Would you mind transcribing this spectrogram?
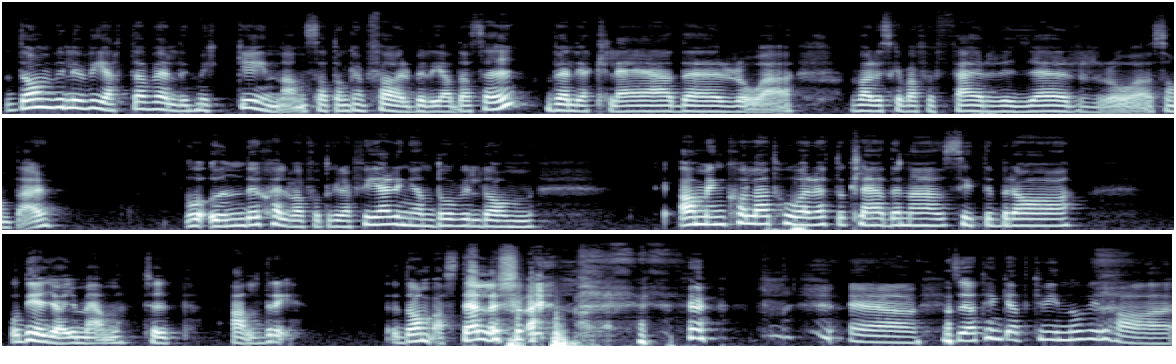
de vill ju veta väldigt mycket innan så att de kan förbereda sig, välja kläder och eh, vad det ska vara för färger och sånt där. Och under själva fotograferingen då vill de ja, men kolla att håret och kläderna sitter bra. Och det gör ju män typ aldrig. De bara ställer sig där. Eh, så jag tänker att kvinnor vill ha eh,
